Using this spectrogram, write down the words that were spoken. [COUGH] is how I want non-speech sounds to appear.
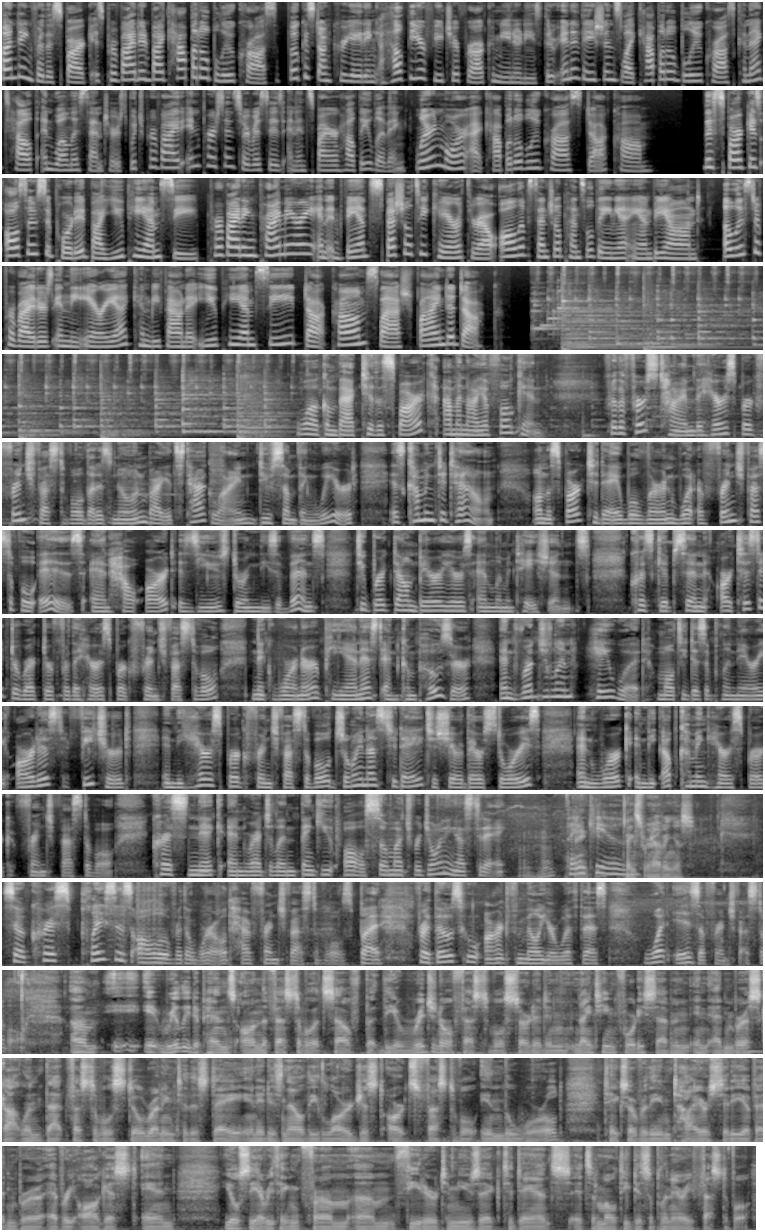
Funding for the Spark is provided by Capital Blue Cross, focused on creating a healthier future for our communities through innovations like Capital Blue Cross Connect Health and Wellness Centers, which provide in person services and inspire healthy living. Learn more at capitalbluecross.com. The Spark is also supported by UPMC, providing primary and advanced specialty care throughout all of central Pennsylvania and beyond. A list of providers in the area can be found at upmc.com Welcome back to The Spark. I'm Anaya Fulkin. For the first time, the Harrisburg Fringe Festival, that is known by its tagline, Do Something Weird, is coming to town. On The Spark today, we'll learn what a Fringe Festival is and how art is used during these events to break down barriers and limitations. Chris Gibson, Artistic Director for the Harrisburg Fringe Festival, Nick Warner, pianist and composer, and Regelin Haywood, multidisciplinary artist featured in the Harrisburg Fringe Festival, join us today to share their stories and work in the upcoming Harrisburg Fringe Festival. Chris, Nick, and Regelin, thank you all so much for joining us today. Mm-hmm. Thank, Thank you. you. Thanks for having us. So, Chris, places all over the world have Fringe festivals, but for those who aren't familiar with this, what is a Fringe festival? Um, it, it, really depends on the festival itself, but the original festival started in 1947 in Edinburgh, Scotland. That festival is still running to this day, and it is now the largest arts festival in the world. It takes over the entire city of Edinburgh every August, and you'll see everything from um, theater to music to dance. It's a multidisciplinary festival festival.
